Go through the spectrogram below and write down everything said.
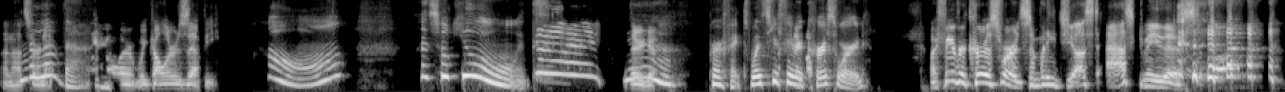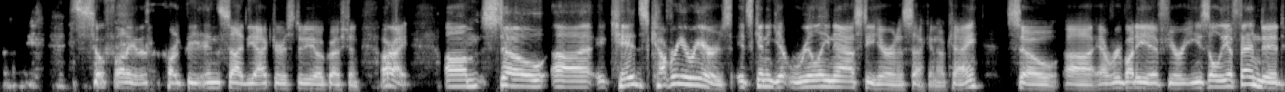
and that's I her name. That. We call her, we call her Zeppi. Oh, that's so cute. Yay! There yeah. you go. Perfect. What's your favorite curse word? My favorite curse word. Somebody just asked me this. it's so funny. This is like the inside the actor studio question. All right. Um, so uh, kids, cover your ears. It's going to get really nasty here in a second. Okay. So uh, everybody, if you're easily offended,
